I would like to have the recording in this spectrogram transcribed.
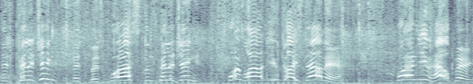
There's pillaging, there's, there's worse than pillaging. Why, why aren't you guys down here? Why aren't you helping?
